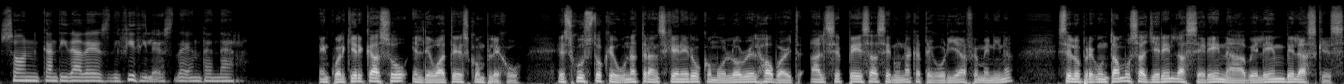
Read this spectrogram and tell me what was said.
Son cantidades difíciles de entender. En cualquier caso, el debate es complejo. ¿Es justo que una transgénero como Laurel Hubbard alce pesas en una categoría femenina? Se lo preguntamos ayer en La Serena a Belén Velázquez,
